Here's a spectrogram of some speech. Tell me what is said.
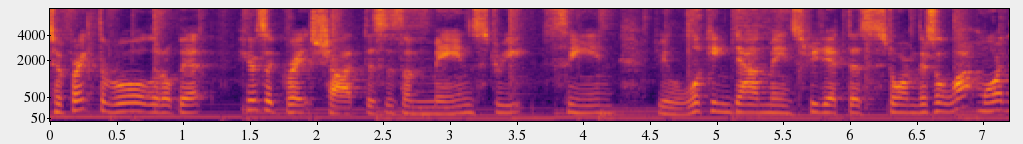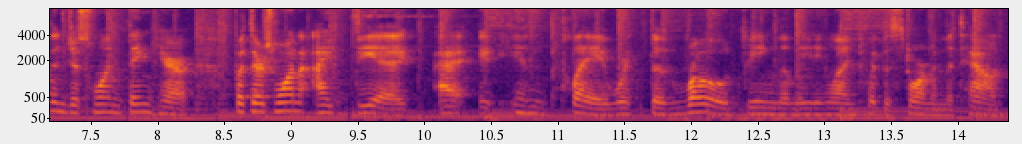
to break the rule a little bit, here's a great shot. This is a Main Street scene. You're looking down Main Street at this storm. There's a lot more than just one thing here, but there's one idea at, in play with the road being the leading line toward the storm in the town.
